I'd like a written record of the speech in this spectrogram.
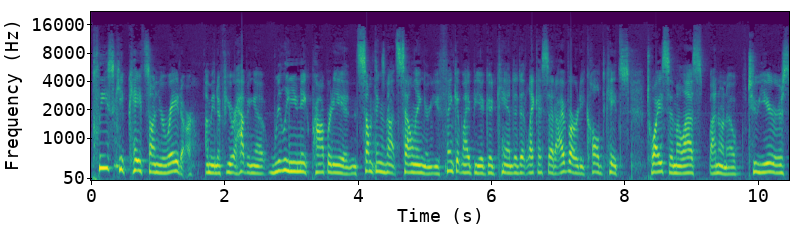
please keep Cates on your radar. I mean, if you're having a really unique property and something's not selling or you think it might be a good candidate, like I said, I've already called Cates twice in the last, I don't know, two years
